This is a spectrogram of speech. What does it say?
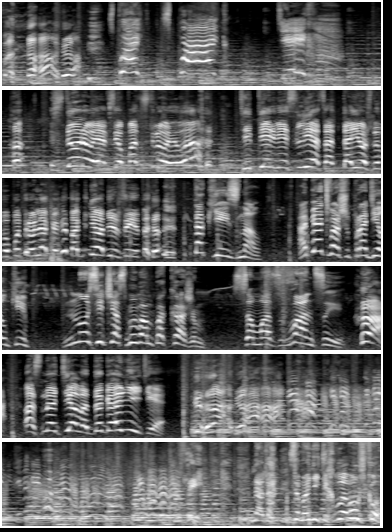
Спайк, Спайк! Тихо! Ха, Здорово я все подстроила. Теперь весь лес от таежного патруля как от огня бежит. Так я и знал. Опять ваши проделки. Ну, сейчас мы вам покажем. Самозванцы! Ха! А сначала догоните! Пошли! Надо заманить их в ловушку!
